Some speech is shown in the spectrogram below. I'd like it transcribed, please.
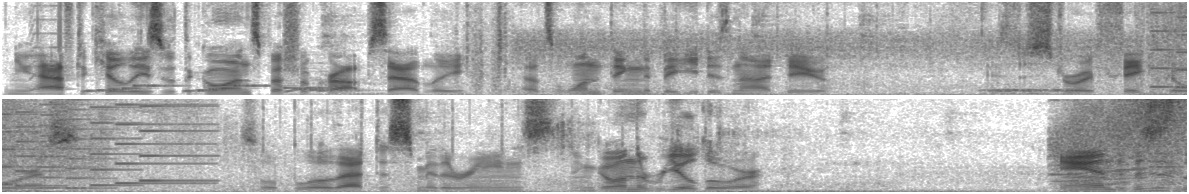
And you have to kill these with the Goron special crop, sadly. That's one thing the Biggie does not do, is destroy fake doors. So we'll blow that to smithereens, and go in the real door. And this is the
